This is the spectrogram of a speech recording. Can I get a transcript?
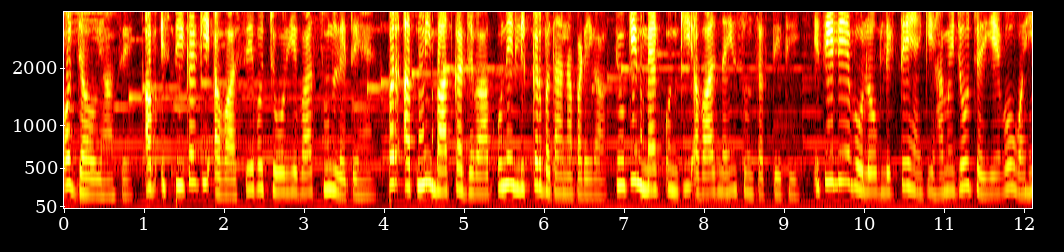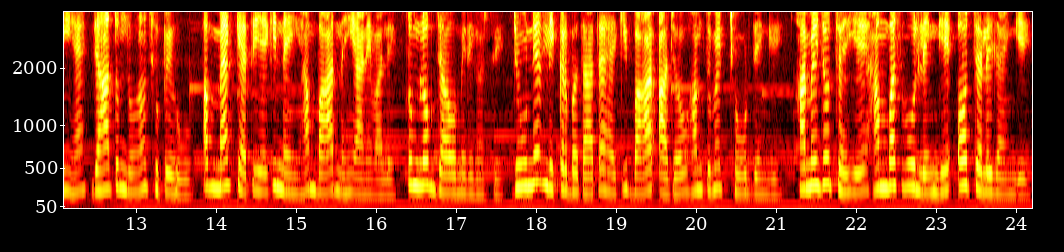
और जाओ यहाँ से। अब स्पीकर की आवाज़ से वो चोर ये बात सुन लेते हैं। पर अपनी बात का जवाब उन्हें लिख कर बताना पड़ेगा, क्योंकि मैग उनकी आवाज़ नहीं सुन सकती थी। इसीलिए वो लोग लिखते हैं कि हमें जो चाहिए वो वही है, जहाँ तुम दोनों छुपे हो। अब मैग कहती है कि हम बाहर नहीं आने वाले। तुम लोग जाओ मेरे घर से। जूनियर लिखकर बताता है कि बाहर आ जाओ, हम तुम्हें छोड़ देंगे। हमें जो चाहिए, हम बस वो लेंगे और चले जाएँगे।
